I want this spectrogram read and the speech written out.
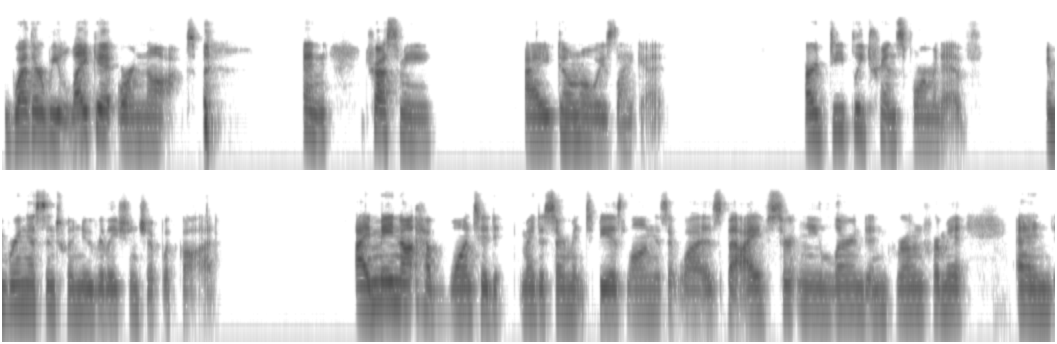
whether we like it or not, and trust me, I don't always like it, are deeply transformative and bring us into a new relationship with God. I may not have wanted my discernment to be as long as it was, but I have certainly learned and grown from it. And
